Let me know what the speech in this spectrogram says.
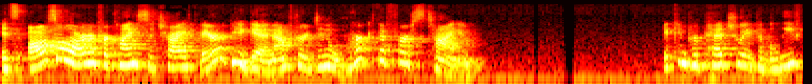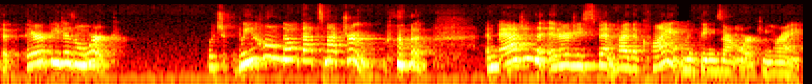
It's also harder for clients to try therapy again after it didn't work the first time. It can perpetuate the belief that therapy doesn't work, which we all know that's not true. Imagine the energy spent by the client when things aren't working right.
